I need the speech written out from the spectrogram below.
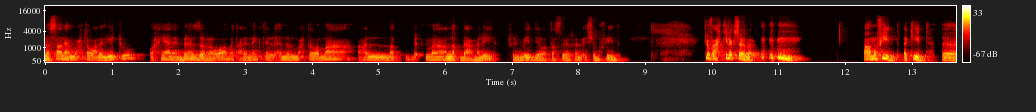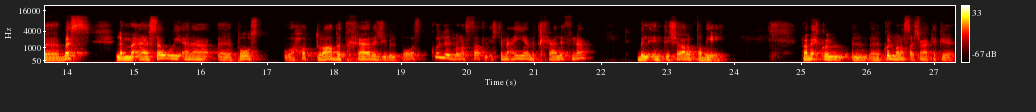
أنا صانع محتوى على اليوتيوب واحيانا بنزل روابط على لينكدين لأنه المحتوى متعلق ب... متعلق بعملي في الميديا والتصوير هل شيء مفيد؟ شوف أحكي لك شغلة. آه مفيد أكيد. آه بس لما أسوي أنا آه post وأحط رابط خارجي بال post كل المنصات الاجتماعية بتخالفنا بالانتشار الطبيعي. فبيحكوا كل منصة اجتماعيه بتحكي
